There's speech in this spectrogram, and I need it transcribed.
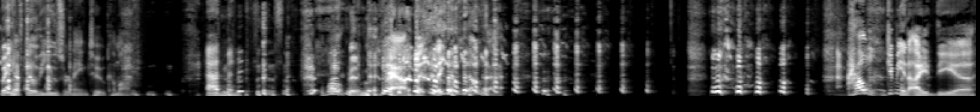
but you have to know the username too come on Admin. well Admin. yeah but they don't know that how give me an idea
